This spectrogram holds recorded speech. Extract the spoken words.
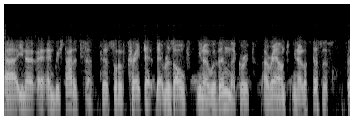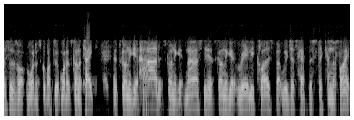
uh, you know, and we started to, to sort of create that, that resolve, you know, within the group around, you know, look, this is this is what what it's what, what it's going to take. It's going to get hard. It's going to get nasty. It's going to get really close. But we just have to stick in the fight.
